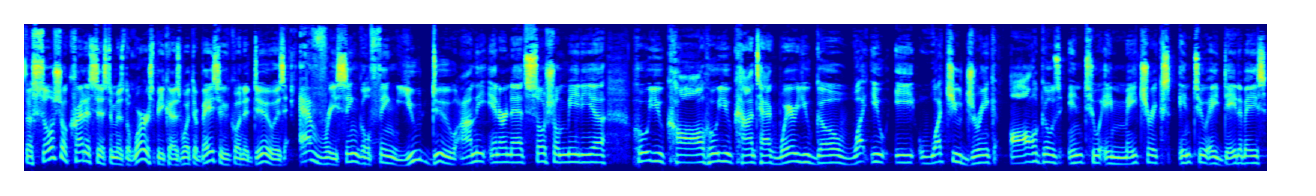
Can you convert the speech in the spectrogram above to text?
the social credit system is the worst because what they're basically going to do is every single thing you do on the internet, social media, who you call, who you contact, where you go, what you eat, what you drink, all goes into a matrix, into a database,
